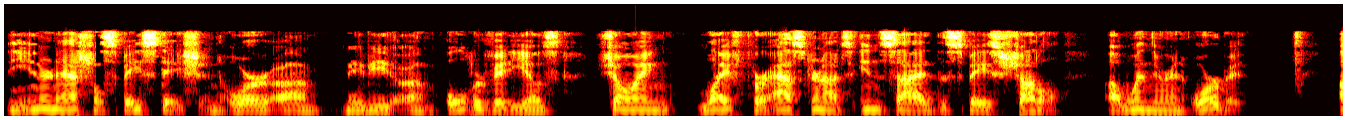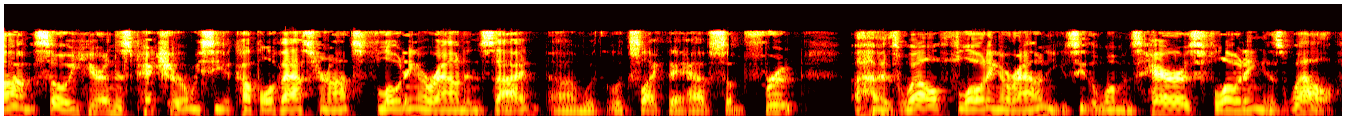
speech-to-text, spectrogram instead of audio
the International Space Station or um, maybe um, older videos showing life for astronauts inside the space shuttle uh, when they're in orbit. Um, so here in this picture, we see a couple of astronauts floating around inside with looks like they have some fruit uh, as well floating around. You can see the woman's hair is floating as well.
